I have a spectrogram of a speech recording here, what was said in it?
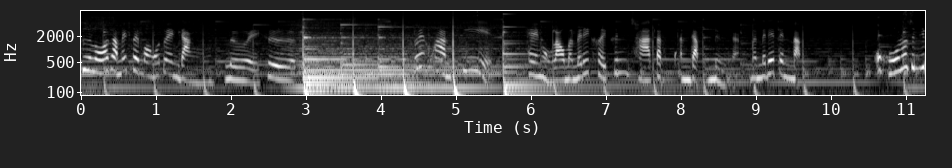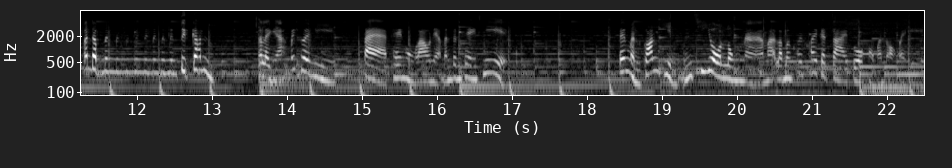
คือโรสไม่เคยมองว่าตัวเองดังเลยคือ ด้วยความที่เพลงของเรามันไม่ได้เคยขึ้นชาร์ตแบบอันดับหนึ่งอะมันไม่ได้เป็นแบบโอ้โหโรสจะมีอันดับหนึ่งหนึ่งหนึ่งหนึ่งหนึ่งหนึ่งติดกันอะไรเงี้ยไม่เคยมี แต่เพลงของเราเนี่ยมันเป็นเพลงที่ เป็นเหมือนก้อนหินที่โยนลงน้ำอะแล้วมันค่อย ๆ กระจายตัวของมันออกมาเอง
